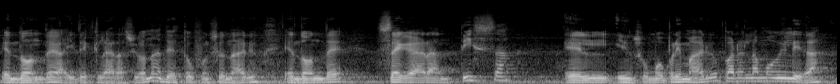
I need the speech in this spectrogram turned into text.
En donde hay declaraciones de estos funcionarios, en donde se garantiza el insumo primario para la movilidad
